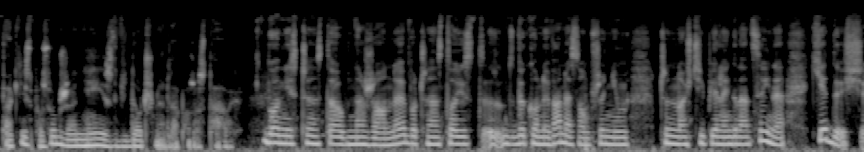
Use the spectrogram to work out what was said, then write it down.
w taki sposób, że nie jest widoczny dla pozostałych. Bo on jest często obnażony, bo często jest, wykonywane są przy nim czynności pielęgnacyjne. Kiedyś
